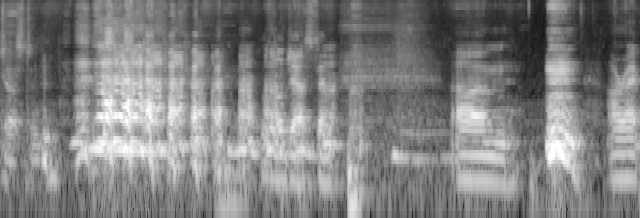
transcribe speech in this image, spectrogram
Justin. little Justin. Um, all right.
